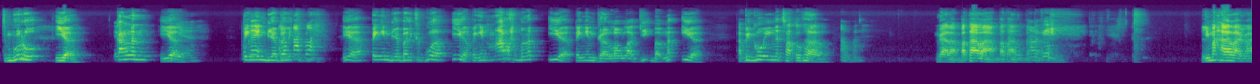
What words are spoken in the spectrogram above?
Cemburu? Iya. Kangen? Iya. Pengen Pokoknya dia balik ke- lah. Iya, pengen dia balik ke gua. Iya, pengen marah banget. Iya, pengen galau lagi banget. Iya. Tapi gue inget satu hal. Apa? Enggak lah, empat hal lah, empat hal. empat Oke. hal. Lima hal lah. lima.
